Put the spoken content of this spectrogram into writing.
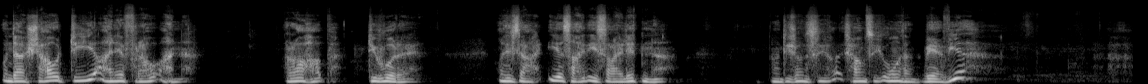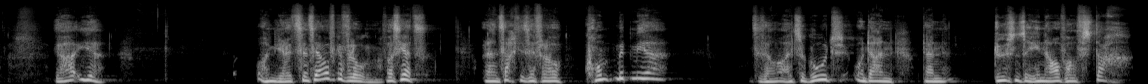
Und da schaut die eine Frau an, Rahab, die Hure. Und sie sagt, ihr seid Israeliten. Und die schauen sich um und sagen, wer, wir? Ja, ihr. Und jetzt sind sie aufgeflogen. Was jetzt? Und dann sagt diese Frau, kommt mit mir. Und sie sagen, also gut. Und dann, dann düsen sie hinauf aufs Dach.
